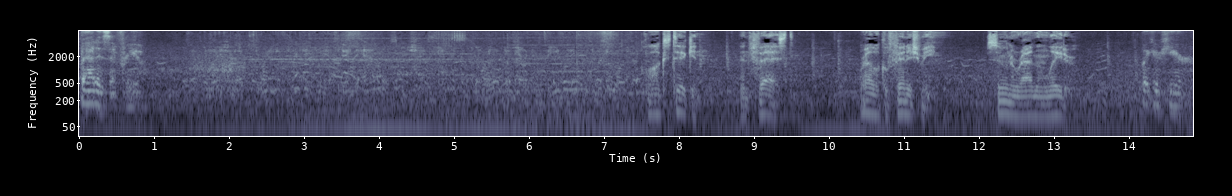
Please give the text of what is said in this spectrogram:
Bad is it for you? Clock's ticking, and fast. Relic will finish me. Sooner rather than later. But you're here.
